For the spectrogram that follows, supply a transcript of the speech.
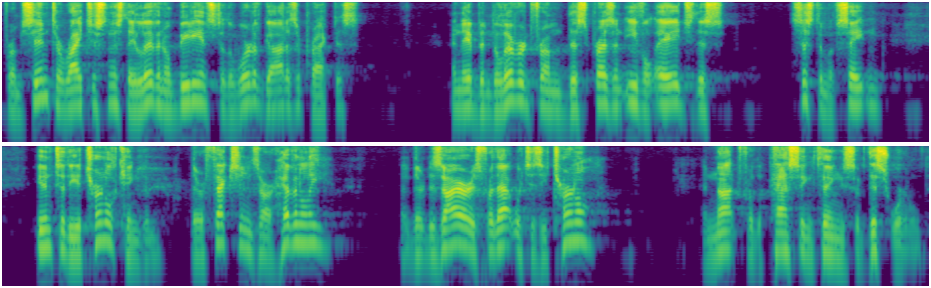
From sin to righteousness, they live in obedience to the Word of God as a practice. And they have been delivered from this present evil age, this system of Satan, into the eternal kingdom. Their affections are heavenly. Their desire is for that which is eternal and not for the passing things of this world.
